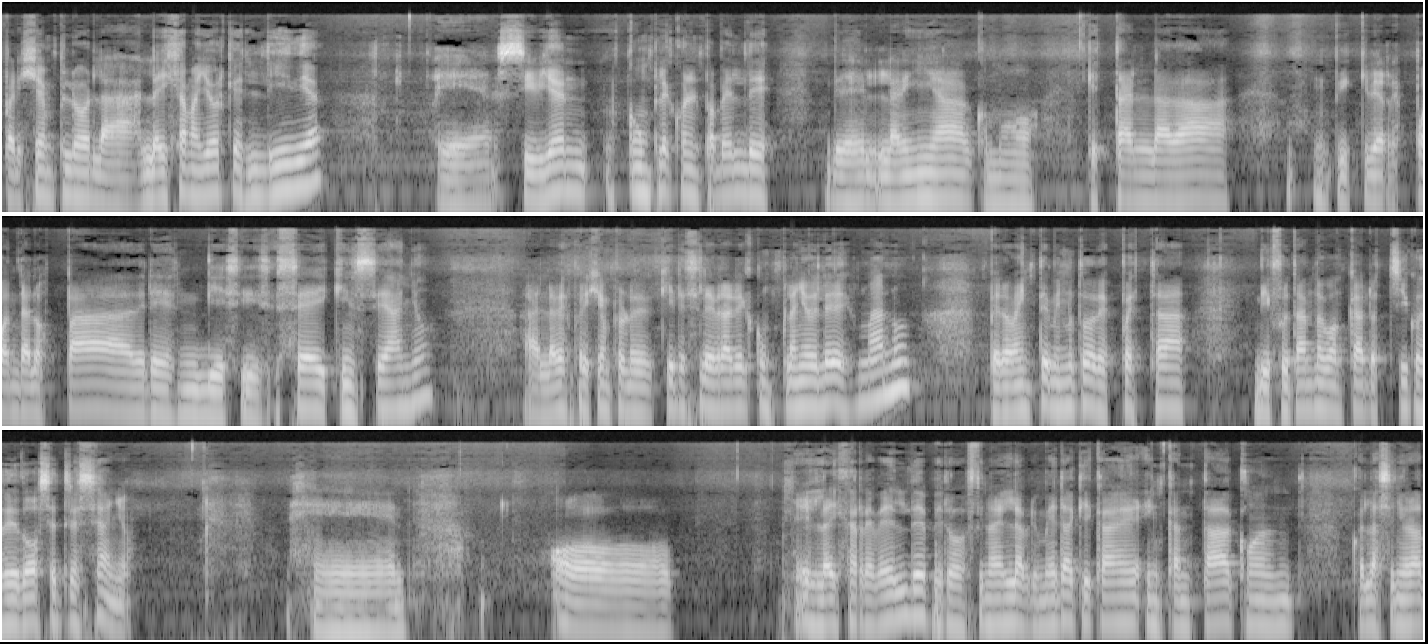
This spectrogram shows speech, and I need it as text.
por ejemplo, la, la hija mayor que es Lidia, eh, si bien cumple con el papel de, la niña como que está en la edad que le responde a los padres, 16, 15 años, a la vez, por ejemplo, quiere celebrar el cumpleaños del hermano, pero 20 minutos después está disfrutando con cabros chicos de 12, 13 años. Eh, o es la hija rebelde, pero al final es la primera que cae encantada con, con la señora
